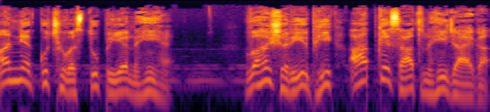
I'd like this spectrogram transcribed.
अन्य कुछ वस्तु प्रिय नहीं है। वह शरीर भी आपके साथ नहीं जाएगा।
